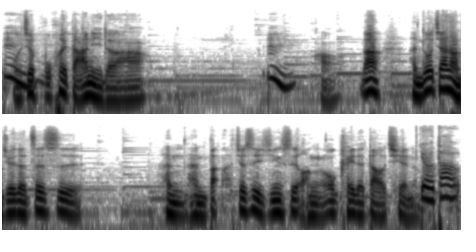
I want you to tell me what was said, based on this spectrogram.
嗯，我就不会打你的啊，嗯，好，那很多家长觉得这是很很棒，就是已经是很 OK 的道歉了，有道。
